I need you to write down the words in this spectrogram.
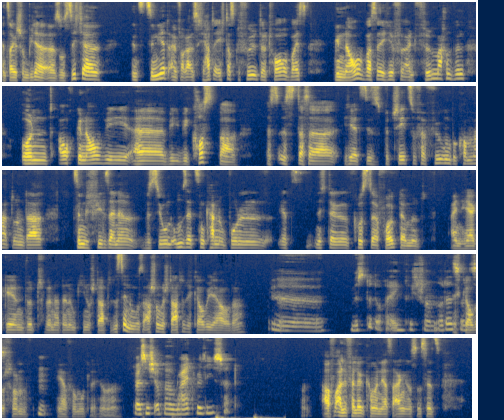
jetzt sage ich schon wieder, äh, so sicher inszeniert einfach. Also ich hatte echt das Gefühl, der Toro weiß genau, was er hier für einen Film machen will und auch genau wie, äh, wie, wie kostbar es ist, dass er hier jetzt dieses Budget zur Verfügung bekommen hat und da ziemlich viel seiner Vision umsetzen kann, obwohl jetzt nicht der größte Erfolg damit einhergehen wird, wenn er dann im Kino startet. Ist der in den USA schon gestartet? Ich glaube ja, oder? Äh, müsste doch eigentlich schon, oder? Ich Sonst... glaube schon. Hm. Ja, vermutlich, oder? Ich weiß nicht, ob er Wide Release hat. Auf alle Fälle kann man ja sagen, es ist jetzt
